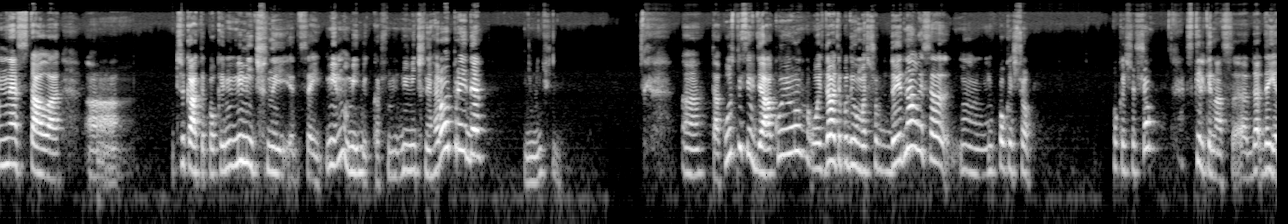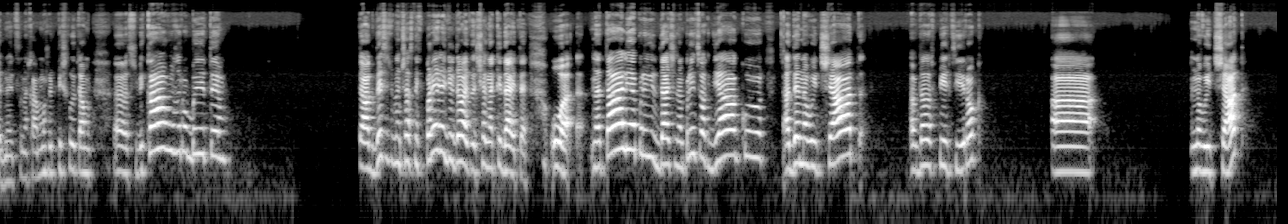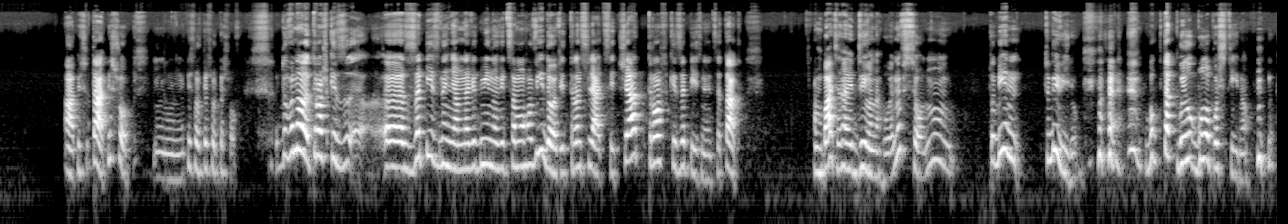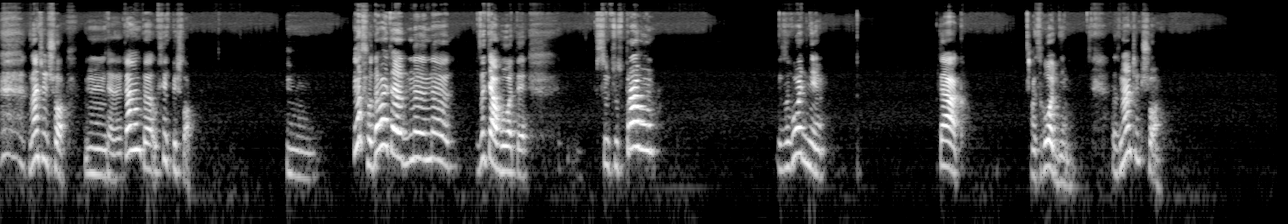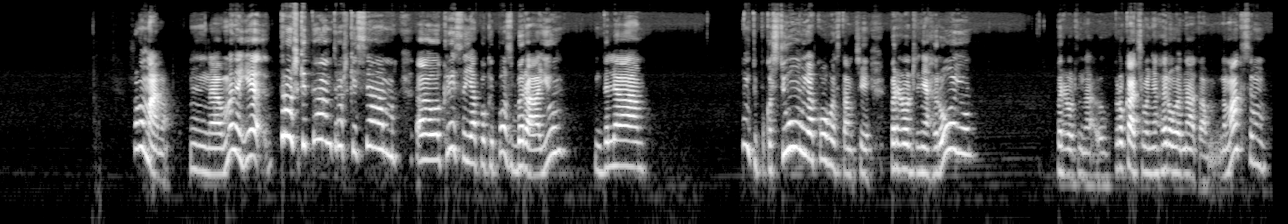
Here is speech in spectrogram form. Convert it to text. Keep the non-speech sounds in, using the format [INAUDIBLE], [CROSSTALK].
не стала а, чекати, поки мімічний цей мі, ну, мімік, мімічний герой прийде. Мімічний. А, так, успіхів, дякую. Ось, давайте подивимось, щоб доєдналися. Поки що. Поки що що? Скільки нас е, доєднується, нехай. Може, пішли там е, собі каву зробити. Так, 10 одночасних переглядів. Давайте ще накидайте. О, Наталія, привіт, вдачі на прицвах, дякую. А де новий чат? А вдала в п'ятірок. А, новий чат. А, пішов. Так, пішов. Пішов, пішов, пішов. Воно трошки з, е, з запізненням, на відміну від самого відео, від трансляції, чат трошки запізнюється. Так. Батя навіть диво нагує. Ну все, ну тобі, тобі вірю. Бо так було, постійно. Значить, що? М, та-та-та, У всіх пішло. Ну що, давайте не, не затягувати всю цю справу. Згодні? Так. Згодні. Значить, що? Що ми маємо? М, е, мене є трошки там, трошки сям. Е, Криси я поки позбираю для, ну, типу, костюму якогось там, чи переродження герою. Переродження, прокачування героя на, там, на максимум.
